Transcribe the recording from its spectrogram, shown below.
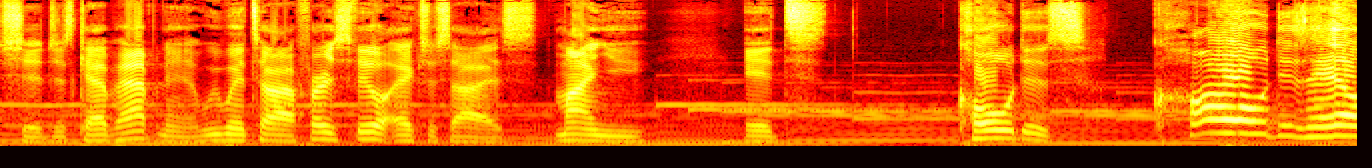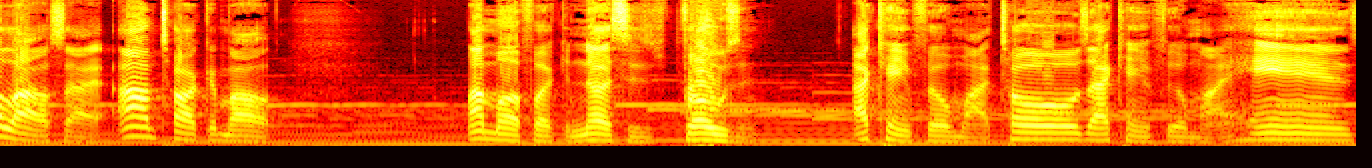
shit just kept happening. We went to our first field exercise. Mind you, it's cold as cold as hell outside. I'm talking about my motherfucking nuts is frozen. I can't feel my toes. I can't feel my hands.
